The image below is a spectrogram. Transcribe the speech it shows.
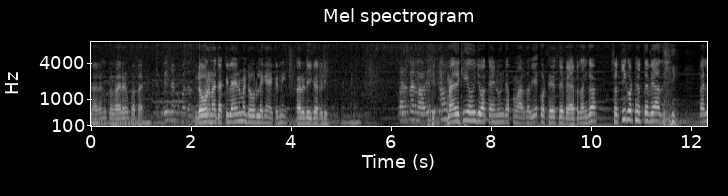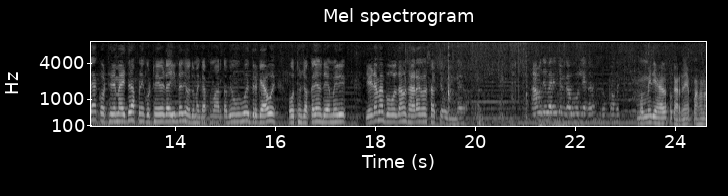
ਸਾਰਿਆਂ ਨੂੰ ਸਾਰਿਆਂ ਨੂੰ ਪਤਾ ਹੈ। ਬੇਸ਼ੱਕ ਪਤਾ ਤੂੰ। ਡੋਰ ਨਾ ਚੱਕ ਲੈਣ ਮੈਂ ਡੋਰ ਲੈ ਕੇ ਆਇਆ ਕਰਨੀ। ਕਰੜੀ ਕਰੜੀ। ਤੜਕਾ ਲਾ ਦੇ ਮੈਂ ਦੇਖੀ ਉਹੀ ਜਵਾਕਾਂ ਨੂੰ ਗੱਪ ਮਾਰਦਾ ਵੀ ਇਹ ਕੋਠੇ ਉੱਤੇ ਪਿਆ ਪਤੰਗ। ਸੱਚੀ ਕੋਠੇ ਉੱਤੇ ਪਿਆ ਸੀ। ਪਹਿਲਾਂ ਕੋਠੇ ਤੇ ਮੈਂ ਇੱਧਰ ਆਪਣੇ ਕੋਠੇ ਜਿਹੜਾ ਜਾਂਦਾ ਸੀ ਉਦੋਂ ਮੈਂ ਗੱਪ ਮਾਰਤਾ ਵੀ ਉਹ ਇੱਧਰ ਗਿਆ ਓਏ ਉੱਥੋਂ ਚੱਕ ਲਿਆਉਂਦੇ ਆ ਮੇਰੇ। ਜਿਹੜਾ ਮੈਂ ਬੋਲਦਾ ਹਾਂ ਸਾਰਾ ਕੁਝ ਸੱਚ ਹੋ ਜਾਂਦਾ ਹੈ ਆਪਦੇ ਬਾਰੇ ਚੰਗਾ ਬੋਲ ਲਿਆ ਕਰ ਲੋਕਾਂ ਬਾਰੇ। ਮੰਮੀ ਦੀ ਹੈਲਪ ਕਰ ਰਹੇ ਆਪਾਂ ਹੁਣ।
